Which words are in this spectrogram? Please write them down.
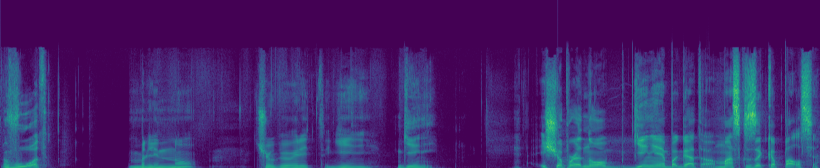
Вот, Блин, ну, что говорить гений. Гений. Еще про одного гения богатого. Маск закопался.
